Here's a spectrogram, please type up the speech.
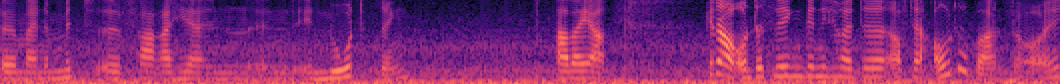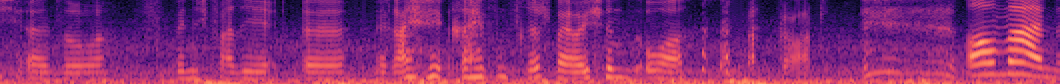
äh, meine Mitfahrer hier in, in, in Not bringen. Aber ja, genau, und deswegen bin ich heute auf der Autobahn für euch. Also bin ich quasi äh, reifenfrisch bei euch ins Ohr. oh Gott. Oh Mann.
